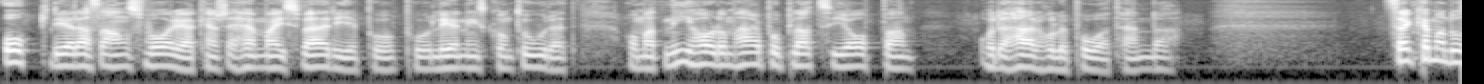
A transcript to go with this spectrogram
Och deras ansvariga, kanske hemma i Sverige på, på ledningskontoret, om att ni har de här på plats i Japan och det här håller på att hända. Sen kan man då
